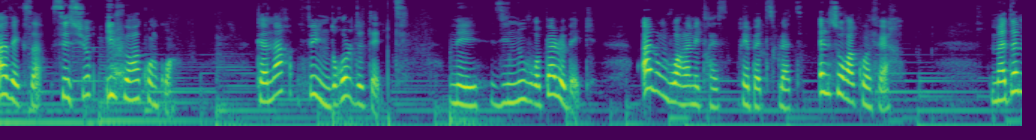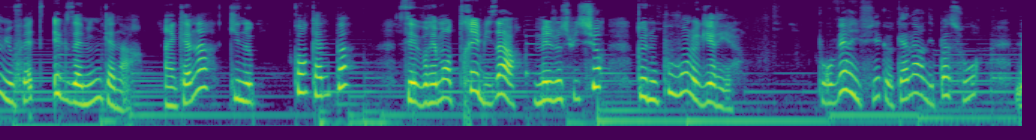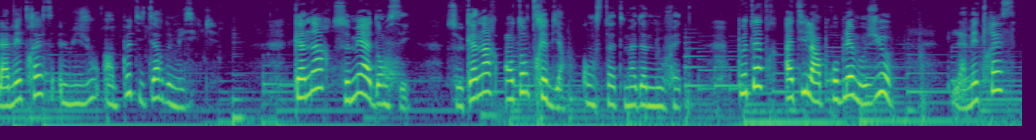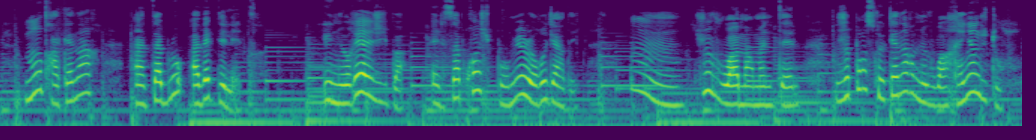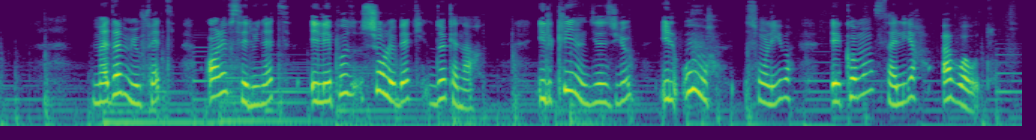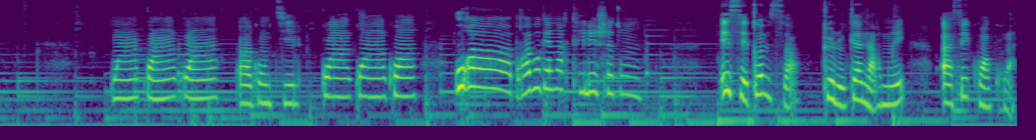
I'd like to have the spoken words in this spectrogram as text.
Avec ça, c'est sûr, il fera coin-coin. Canard une drôle de tête. Mais il n'ouvre pas le bec. Allons voir la maîtresse, répète Splat. Elle saura quoi faire. Madame Youfette examine Canard. Un canard qui ne cancane pas C'est vraiment très bizarre, mais je suis sûre que nous pouvons le guérir. Pour vérifier que Canard n'est pas sourd, la maîtresse lui joue un petit air de musique. Canard se met à danser. Ce canard entend très bien, constate Madame Moufette. Peut-être a-t-il un problème aux yeux. La maîtresse montre à Canard un tableau avec des lettres. Il ne réagit pas. Elle s'approche pour mieux le regarder. Hum, je vois, marmonne-t-elle. Je pense que Canard ne voit rien du tout. Madame Mioufette enlève ses lunettes et les pose sur le bec de Canard. Il cligne des yeux, il ouvre son livre et commence à lire à voix haute. Coin, coin, coin, raconte-t-il. Coin, coin, coin. Hurrah Bravo canard crient les chatons. Et c'est comme ça que le canard muet a fait coin, coin.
